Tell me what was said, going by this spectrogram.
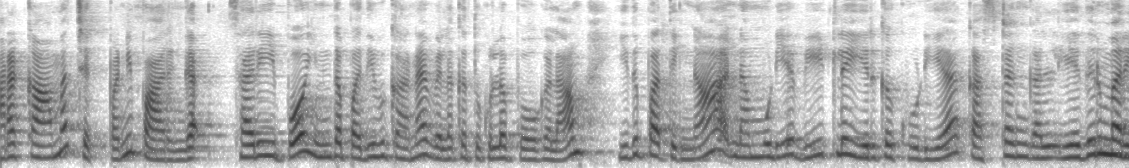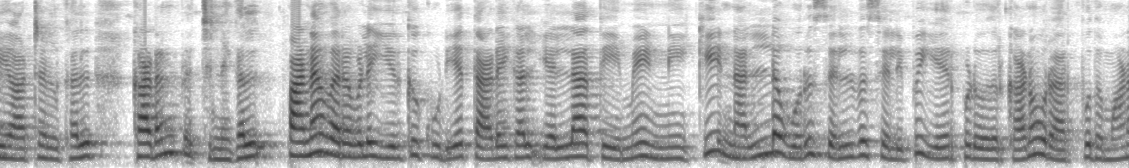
மறக்காமல் செக் பண்ணி பாருங்கள் சரி இப்போது இந்த பதிவுக்கான விளக்கத்துக்குள்ளே போகலாம். இது பார்த்திங்கன்னா நம்முடைய வீட்டில் இருக்கக்கூடிய கஷ்டங்கள் எதிர்மறை ஆற்றல்கள் கடன் பிரச்சனைகள் பண வரவில் இருக்கக்கூடிய தடைகள் எல்லாத்தையுமே நீக்கி நல்ல ஒரு செல்வ செழிப்பு ஏற்படுவதற்கான ஒரு அற்புதமான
